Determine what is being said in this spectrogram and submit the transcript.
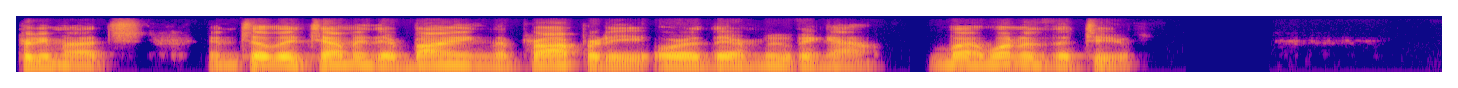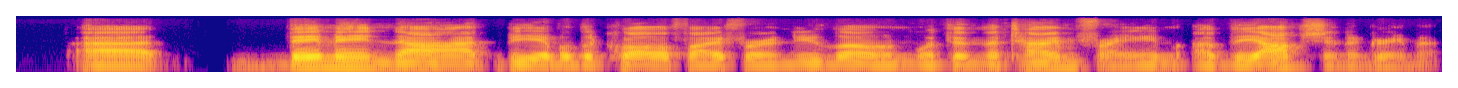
pretty much until they tell me they're buying the property or they're moving out. But one of the two. Uh, they may not be able to qualify for a new loan within the time frame of the option agreement.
